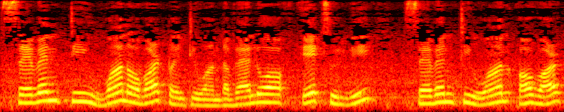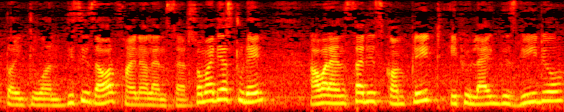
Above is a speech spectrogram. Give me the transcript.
71 over 21 the value of x will be 71 over 21 this is our final answer. So my dear student our answer is complete. If you like this video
